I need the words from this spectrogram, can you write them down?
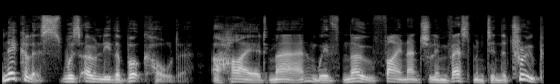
Nicholas was only the bookholder, a hired man with no financial investment in the troupe,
